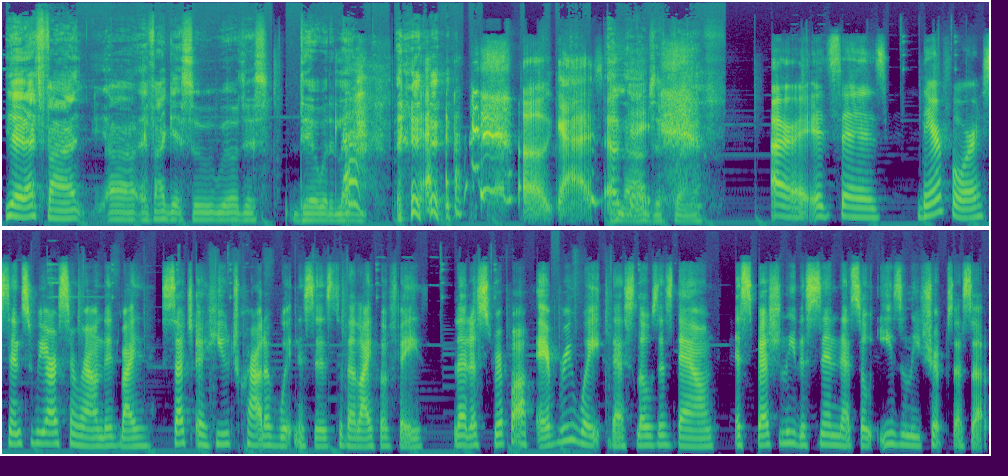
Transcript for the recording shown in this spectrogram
Yeah, that's fine. Uh, if I get sued, we'll just deal with it later. oh gosh. Okay. No, I'm just playing. All right. It says, Therefore, since we are surrounded by such a huge crowd of witnesses to the life of faith, let us strip off every weight that slows us down, especially the sin that so easily trips us up.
